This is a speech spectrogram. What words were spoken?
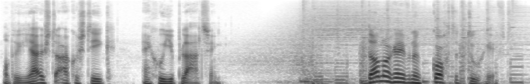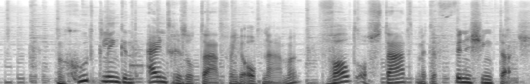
op de juiste akoestiek goede plaatsing. Dan nog even een korte toegift. Een goed klinkend eindresultaat van je opname valt of staat met de finishing touch.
